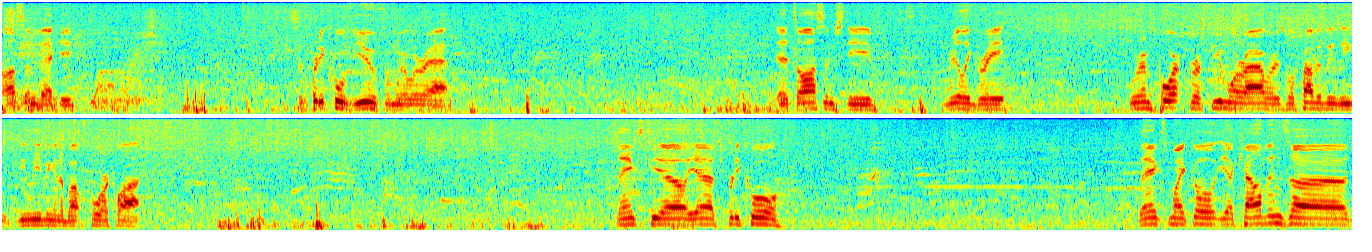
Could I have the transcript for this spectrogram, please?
Awesome, Becky. Pretty cool view from where we're at. It's awesome, Steve. Really great. We're in port for a few more hours. We'll probably be leaving at about 4 o'clock. Thanks, TL. Yeah, it's pretty cool. Thanks, Michael. Yeah, Calvin's, uh,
